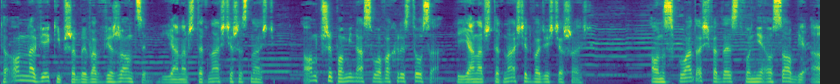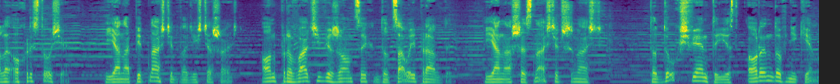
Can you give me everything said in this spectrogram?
To On na wieki przebywa w wierzącym, Jana 14,16. On przypomina słowa Chrystusa, Jana 14,26. On składa świadectwo nie o sobie, ale o Chrystusie. Jana 15:26. On prowadzi wierzących do całej prawdy. Jana 16:13. To Duch Święty jest orędownikiem,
